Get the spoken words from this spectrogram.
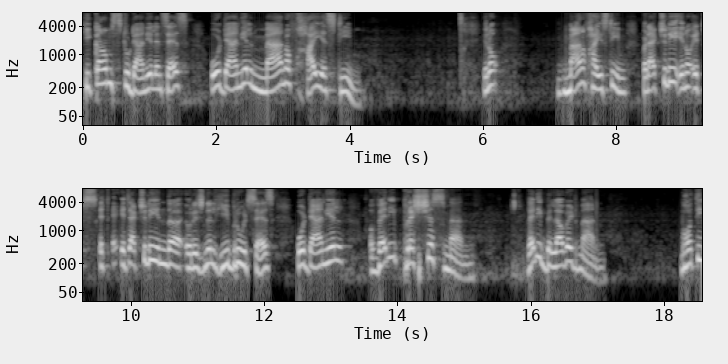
he comes to Daniel and says, O Daniel, man of high esteem. You know, man of high esteem, but actually, you know, it's it, it actually in the original Hebrew it says, O Daniel, a very precious man, very beloved man. बहुत ही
